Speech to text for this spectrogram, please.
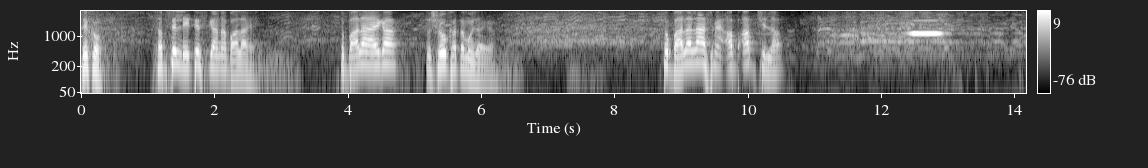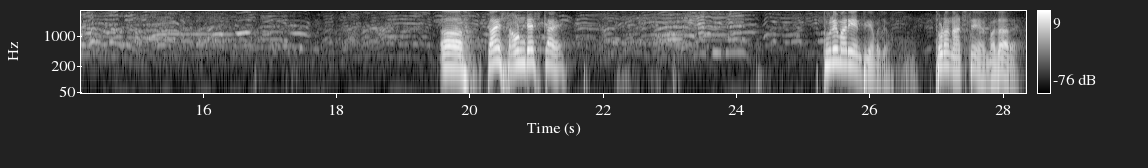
देखो, सबसे लेटेस्ट गाना बाला है। तो बाला आएगा तो शो खत्म हो जाएगा। तो बाला लास्ट में अब अब चिल्लाओ। कहा है? साउंड डेस्क का है? तूने मारी एंट्रियाँ बजाओ। थोड़ा नाचते हैं यार, मज़ा आ रहा है।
